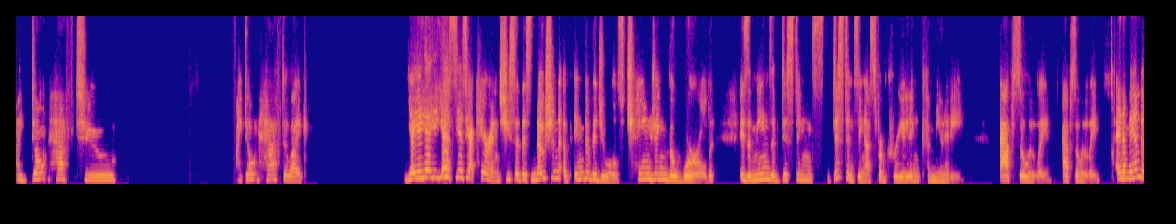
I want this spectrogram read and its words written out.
I don't have to I don't have to like yeah, yeah, yeah, yeah, yes, yes, yeah. Karen, she said this notion of individuals changing the world is a means of distance, distancing us from creating community. Absolutely, absolutely. And Amanda,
